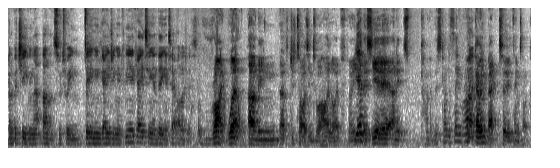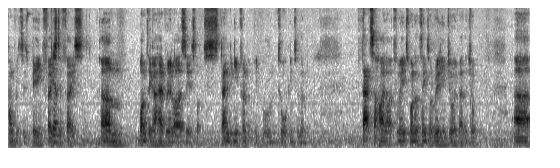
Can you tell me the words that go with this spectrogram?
kind of achieving that balance between being engaging and communicating and being a technologist? Right, well, I mean, that just ties into a highlight for me Yeah. this year, and it's kind of this kind of thing, right? Right. Going back to things like conferences being face to face. Um, One thing I have realised is like standing in front of people and talking to them. That's a highlight for me. It's one of the things I really enjoy about the job, uh,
